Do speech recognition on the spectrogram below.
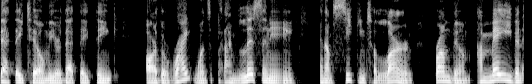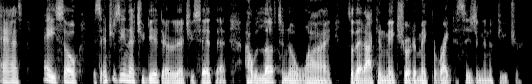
that they tell me or that they think are the right ones, but I'm listening and I'm seeking to learn from them. I may even ask, Hey, so it's interesting that you did that or that you said that. I would love to know why so that I can make sure to make the right decision in the future.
